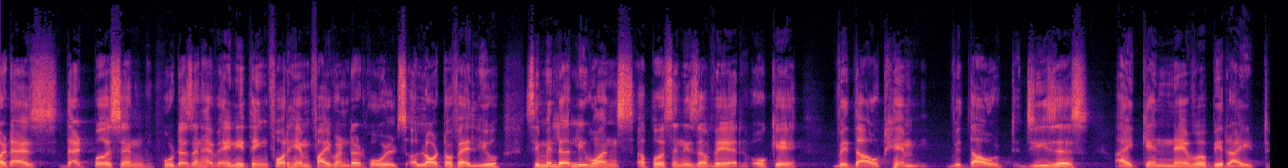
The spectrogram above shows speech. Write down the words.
but as that person who doesn't have anything for him 500 holds a lot of value. Similarly once a person is aware okay without him without jesus i can never be right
